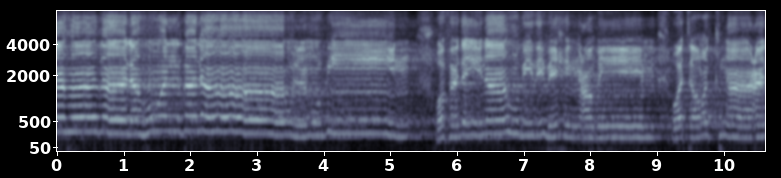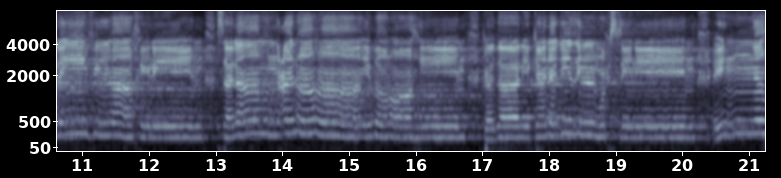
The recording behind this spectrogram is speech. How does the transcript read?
هذا لهو البلاء المبين. وفديناه بذبح عظيم وتركنا عليه في الآخرين. سلام على إبراهيم. كذلك نجزي المحسنين. إنه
